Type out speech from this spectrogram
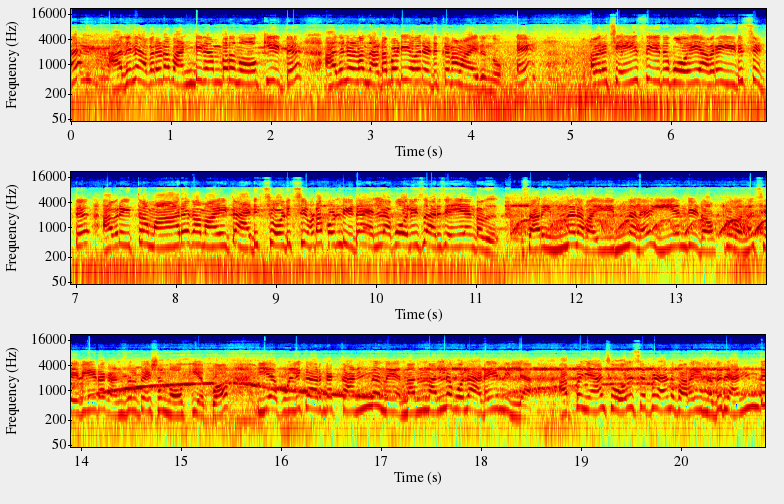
ഏ? അതിന് അവരുടെ വണ്ടി നമ്പർ നോക്കിയിട്ട് അതിനുള്ള നടപടി അവർ എടുക്കണമായിരുന്നു ഏ? അവരെ ചേസ് ചെയ്ത് പോയി അവരെ ഇടിച്ചിട്ട് അവരെ ഇത്ര മാരകമായിട്ട് അടിച്ചോടിച്ച് ഇവിടെ കൊണ്ടിടല്ല പോലീസുകാർ ചെയ്യേണ്ടത്. സാർ ഇന്നലെ വൈ ഇന്നലെ ഇ എൻ ഡി ഡോക്ടർ വന്ന് ചെവിയുടെ കൺസൾട്ടേഷൻ നോക്കിയപ്പോൾ ഈ പുള്ളിക്കാരന്റെ കണ്ണ് നല്ല പോലെ നല്ലപോലെ അടയുന്നില്ല. അപ്പൊ ഞാൻ ചോദിച്ചപ്പോഴാണ് പറയുന്നത് രണ്ട്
